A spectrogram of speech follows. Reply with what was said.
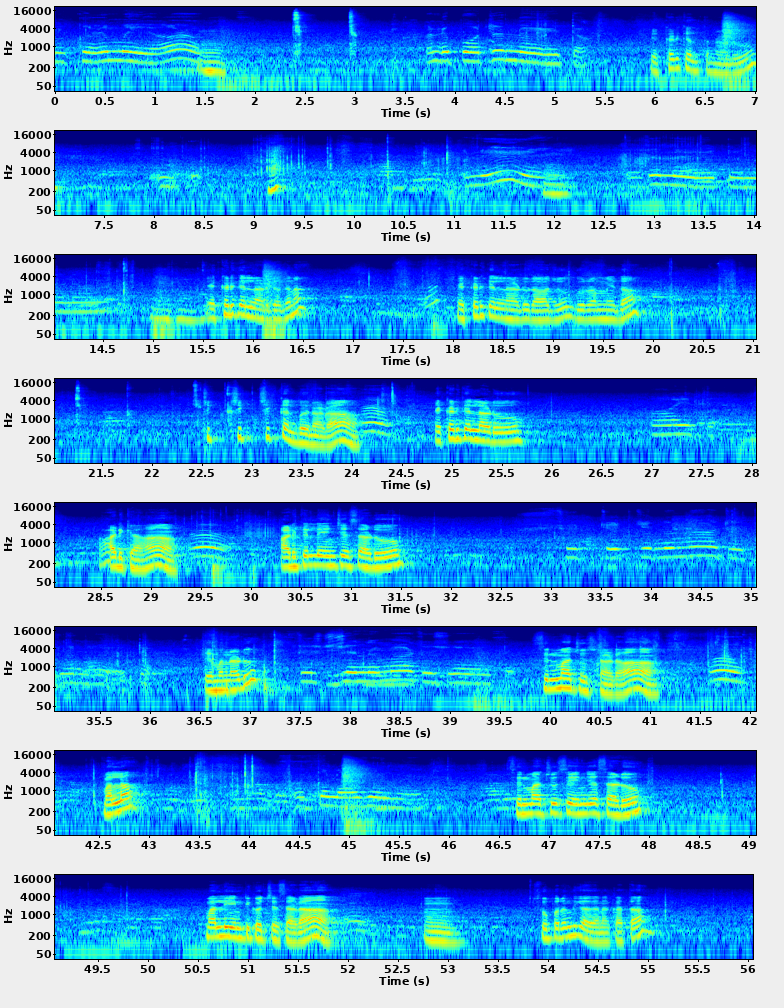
ఇంకేమయ్యా ఉమ్. అంటే ఎక్కడికి వెళ్తున్నాడు. ఎక్కడికి వెళ్ళినాడు కదనా ఎక్కడికి వెళ్ళినాడు రాజు గుర్రం మీద? చిక్ చిక్ చిక్ అని పోయినాడా? ఎక్కడికి వెళ్ళాడు ఆడికా? ఆడికి వెళ్ళి ఏం చేశాడు? ఏమన్నాడు? సినిమా చూసినాడా? మళ్ళా? సినిమా చూసి ఏం చేశాడు? మళ్ళీ ఇంటికి వచ్చేసాడా సూపర్ ఉంది కదా నా కథ?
